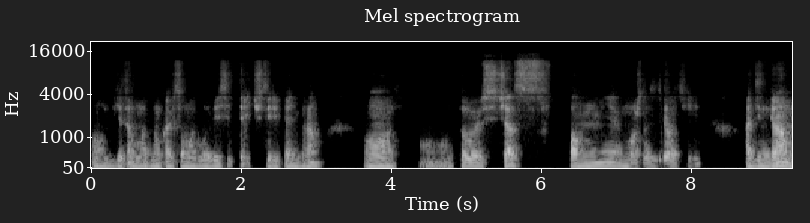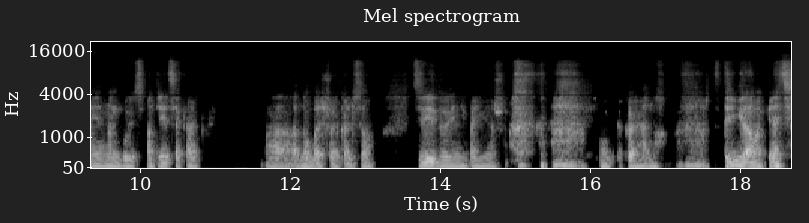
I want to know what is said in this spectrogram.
вот, где там одно кольцо могло весить 3-4-5 грамм. Вот. То сейчас вполне можно сделать и один грамм, и оно будет смотреться как а, одно большое кольцо. С виду и не поймешь, вот какое оно. Три грамма, пять.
